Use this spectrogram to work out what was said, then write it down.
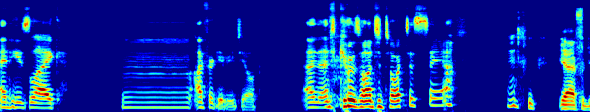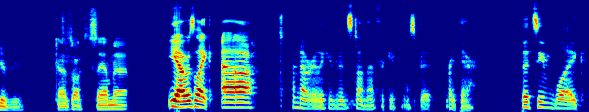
and he's like, mm, "I forgive you, Teal'c," and then goes on to talk to Sam. Yeah, I forgive you. Can I talk to Sam now? Yeah, I was like, uh, I'm not really convinced on that forgiveness bit right there. That seemed like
